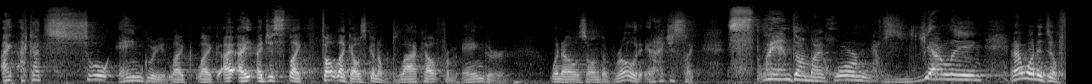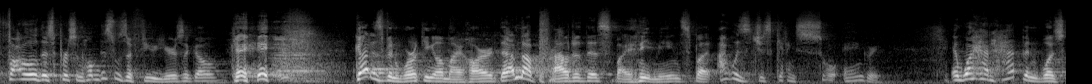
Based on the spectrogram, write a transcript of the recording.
I, I got so angry, like, like I, I just like felt like I was going to black out from anger when I was on the road, and I just like slammed on my horn, and I was yelling, and I wanted to follow this person home. This was a few years ago, okay? God has been working on my heart. I'm not proud of this by any means, but I was just getting so angry. And what had happened was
